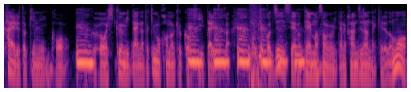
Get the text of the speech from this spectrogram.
帰る時にこう、うん。曲を弾くみたいな時もこの曲を弾いたりとか、もう結構人生のテーマソングみたいな感じなんだけれども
